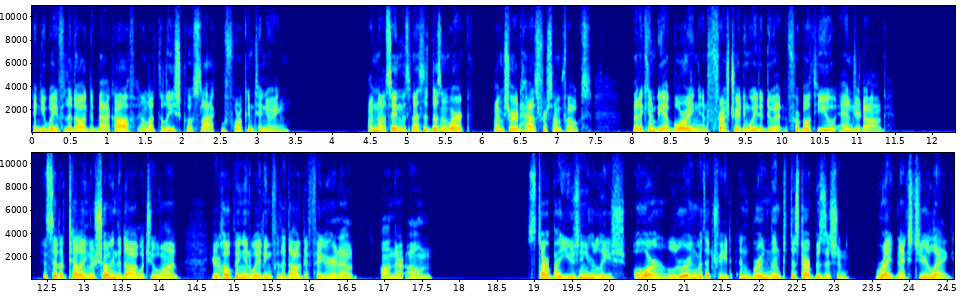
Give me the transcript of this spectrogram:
and you wait for the dog to back off and let the leash go slack before continuing. I'm not saying this method doesn't work, I'm sure it has for some folks, but it can be a boring and frustrating way to do it for both you and your dog. Instead of telling or showing the dog what you want, you're hoping and waiting for the dog to figure it out on their own. Start by using your leash or luring with a treat and bring them to the start position, right next to your leg.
